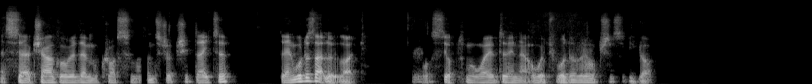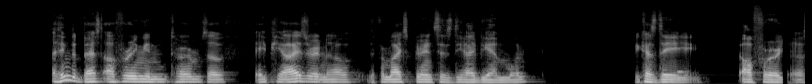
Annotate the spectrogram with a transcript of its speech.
a search algorithm across some unstructured data, then what does that look like? What's the optimal way of doing that, which what other options have you got? I think the best offering in terms of APIs right now, from my experience, is the IBM one, because they offer a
